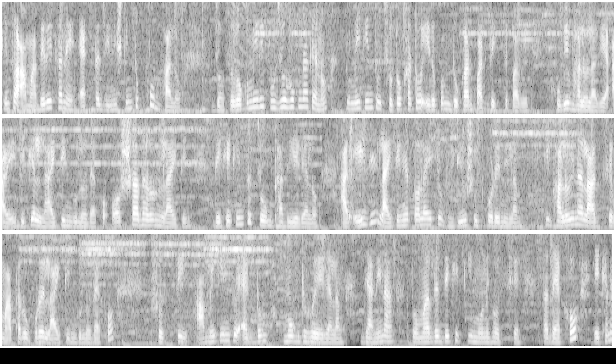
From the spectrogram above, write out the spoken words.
কিন্তু আমাদের এখানে একটা জিনিস কিন্তু খুব ভালো। যত রকমেরই পুজো হোক না কেন, তুমি কিন্তু ছোটোখাটো এরকম দোকানপাট দেখতে পাবে। খুবই ভালো লাগে। আর এদিকে লাইটিংগুলো দেখো, অসাধারণ লাইটিং দেখে কিন্তু চোখ ধাঁধিয়ে গেল। আর এই যে লাইটিংয়ের তলায় একটু ভিডিও শ্যুট করে নিলাম, কি ভালোই না লাগছে মাথার উপরে লাইটিংগুলো দেখো। সত্যি, আমি কিন্তু একদম মুগ্ধ হয়ে গেলাম। জানি না তোমাদের দেখে কি মনে হচ্ছে। তা দেখো, এখানে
